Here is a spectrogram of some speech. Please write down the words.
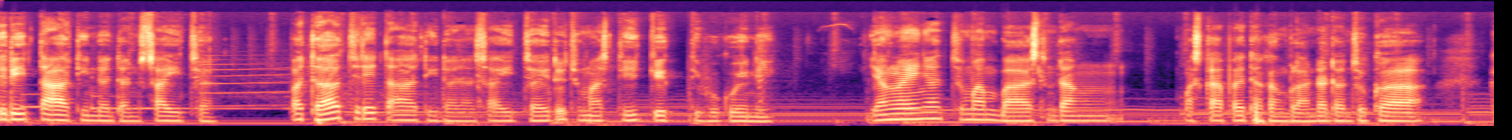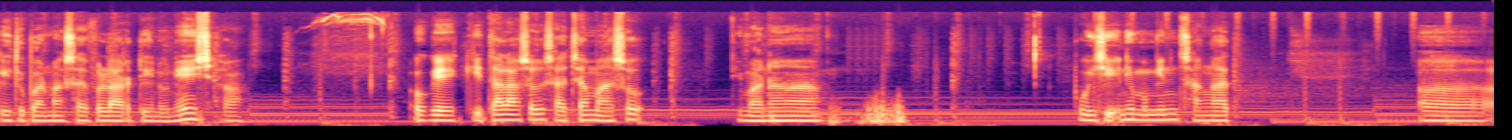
cerita Adinda dan Saija. Padahal cerita Adinda dan Saija itu cuma sedikit di buku ini. Yang lainnya cuma membahas tentang maskapai dagang Belanda dan juga kehidupan Max Havelaar di Indonesia. Oke, kita langsung saja masuk di mana puisi ini mungkin sangat uh,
